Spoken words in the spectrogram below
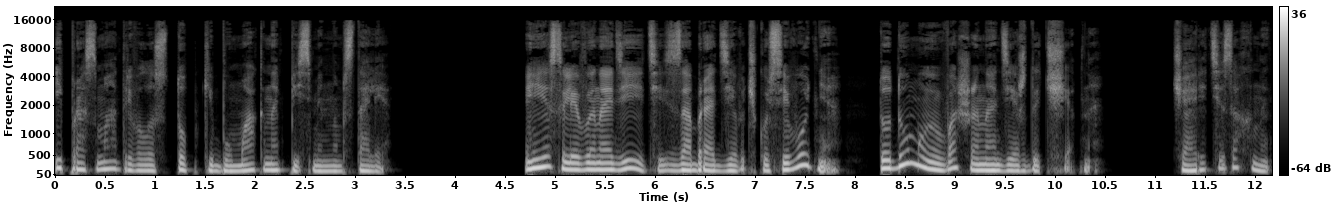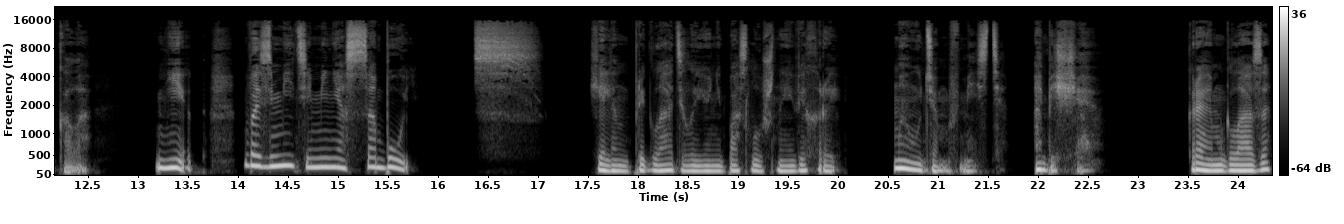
и просматривала стопки бумаг на письменном столе. «Если вы надеетесь забрать девочку сегодня, то, думаю, ваши надежды тщетны». Чарити захныкала. Нет, возьмите меня с собой. Тссс. Хелен пригладила ее непослушные вихры. Мы уйдем вместе, обещаю. Краем глаза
